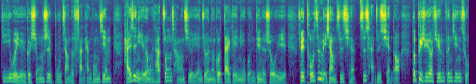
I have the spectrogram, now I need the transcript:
低位有一个熊市补涨的反弹空间，还是你认为它中长期而言就能够带给你稳定的收益？所以投资每项之前资产之前哦，都必须要先分清楚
